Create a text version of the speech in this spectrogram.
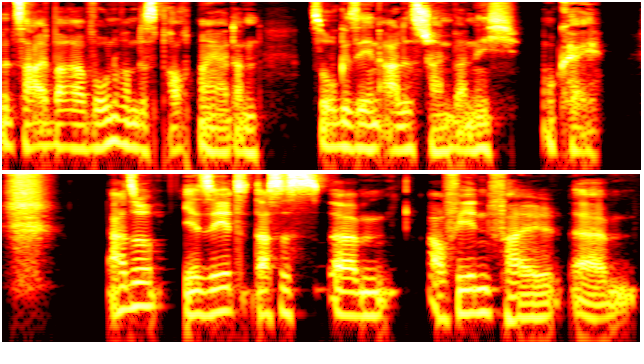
bezahlbarer Wohnraum. Das braucht man ja dann so gesehen alles scheinbar nicht. Okay. Also ihr seht, das ist ähm, auf jeden Fall, ähm,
